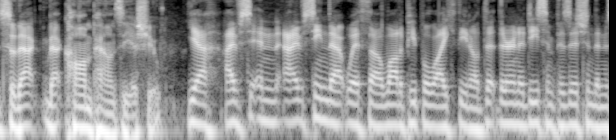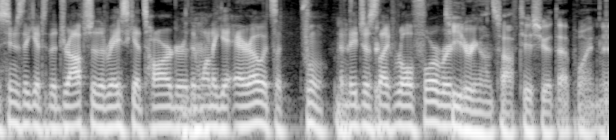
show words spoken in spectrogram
so that that compounds the issue. Yeah, I've seen I've seen that with a lot of people. Like you know, they're in a decent position. Then as soon as they get to the drops or the race gets hard or mm-hmm. they want to get aero, it's like boom, and they just like roll forward, teetering on soft tissue at that point. You,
